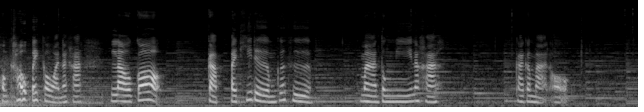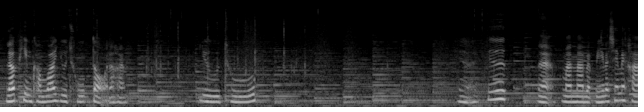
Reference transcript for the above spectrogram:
ของเขาไปก่อนนะคะ เราก็กลับไปที่เดิมก็คือมาตรงนี้นะคะ การกระบาดออก แล้วพิมพ์คำว่า YouTube ต่อนะคะ YouTube เนี่ยยืดนะมามาแบบนี้แล้วใช่ไหมคะ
